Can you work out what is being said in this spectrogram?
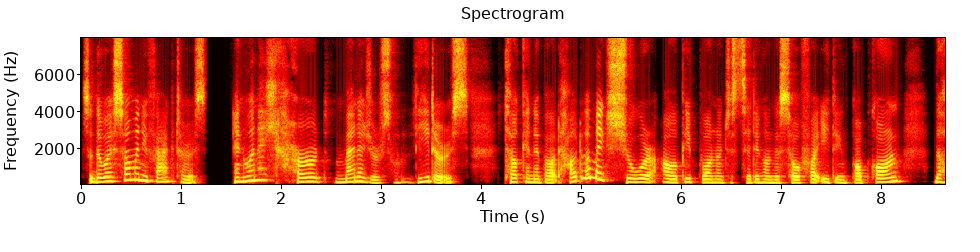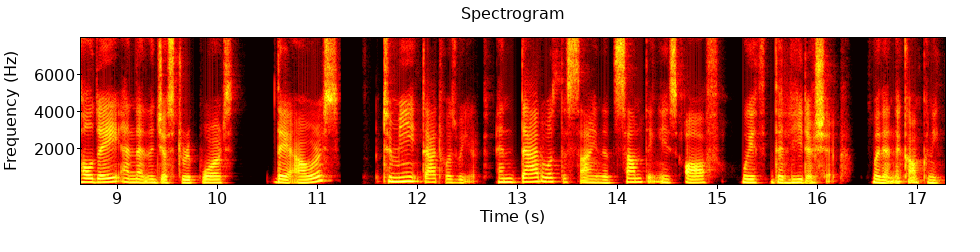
So there were so many factors and when I heard managers or leaders talking about how do I make sure our people are not just sitting on the sofa eating popcorn the whole day and then they just report their hours, to me, that was weird. And that was the sign that something is off with the leadership within the company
